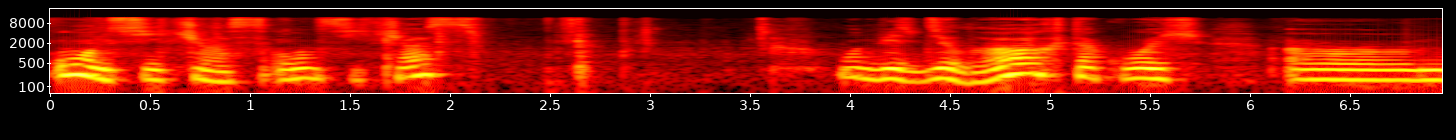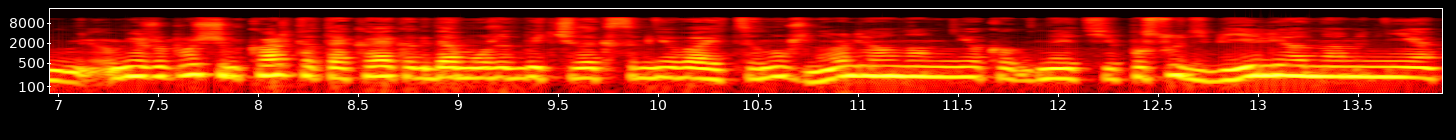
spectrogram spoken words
Он сейчас, он сейчас... Он весь в делах такой между прочим, карта такая, когда, может быть, человек сомневается, нужна ли она мне, как, знаете, по судьбе ли она мне,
